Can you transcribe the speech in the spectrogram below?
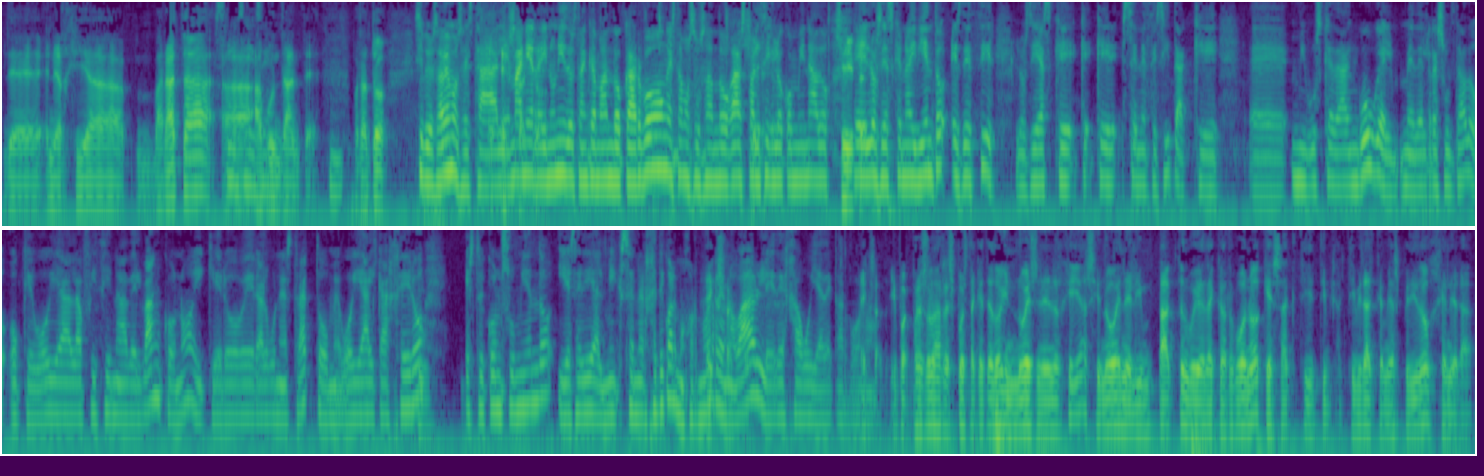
de energía barata, abundante. Mm. Por tanto... Sí, pero sabemos, está eh, Alemania, Reino Unido están quemando carbón, estamos usando gas para el ciclo combinado eh, los días que no hay viento, es decir, los días que, que, se necesita que eh, mi búsqueda en Google me dé el resultado o que voy a la oficina del banco ¿no? y quiero ver algún extracto o me voy al cajero, estoy consumiendo y ese día el mix energético a lo mejor no es renovable, deja huella de carbono. Y por, eso la respuesta que te doy no es en energía, sino en el impacto en huella de carbono que esa actividad que me has pedido genera.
